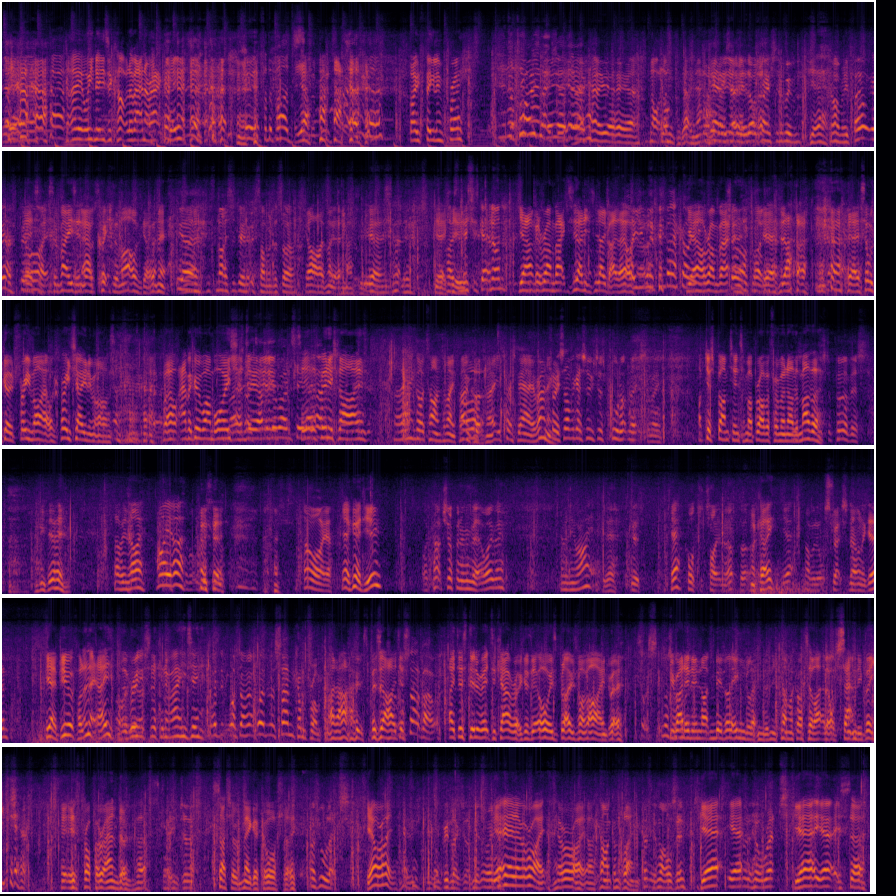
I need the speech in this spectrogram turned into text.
Hats, I like it. hey, all you need is a couple of anorak sheets. Doing it for the puds. Yeah. Both feeling fresh? Surprised actually. Yeah, yeah, yeah. Not long to go now. Yeah, exactly. Not fresher than we've Yeah. normally felt. Yeah, feel Yeah, it's, alright. it's amazing how quick the miles go, isn't it? Yeah, it's nice to doing it with someone as well. Oh, it makes a massive. Yeah, exactly. Yeah, How's the huge. missus getting on? Yeah, I'm going to run back. She's only today back there. Are you whipping back? Are Yeah, you? I'll run back. Like yeah, no. yeah, it's all good. Three miles, three chaining miles. well, have a good one, boys. Do have a good one. See you at the finish line. Oh, I ain't got time to make phone calls, oh. mate. You're supposed to be out here running. Trace, have a guess who's just pulled up next to me? I've just bumped into my brother from another mother. Mr. Purvis. How are you doing? Loving life. Hiya. How are you? yeah, good. You? I'll catch you up in a minute, won't we? Everything right? Yeah, good. Yeah? Quad to tighten up, but Okay. Yeah. have a little stretch now and again. Yeah, beautiful, isn't it? Eh? Oh, the route's looking amazing. Where did, where did the sand come from? I know it's bizarre. What's just that about? I just did a bit to camera because it always blows my mind where you're running in like middle England and you come across a, like a little sandy beach. Yeah. It is proper random, Strange, isn't it? such a mega course though. How's your legs? Yeah, all right. You've got good legs at the minute, haven't you? Yeah, they're all right. They're all right. I can't complain. Plenty of miles in. Yeah, yeah, of hill reps. yeah, yeah. It's uh,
